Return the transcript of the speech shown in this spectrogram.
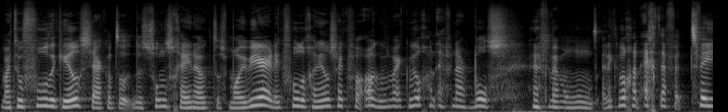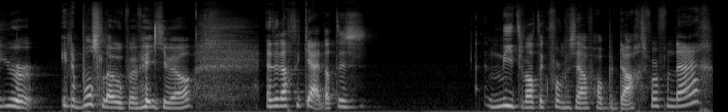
Maar toen voelde ik heel sterk, want de zon scheen ook, het was mooi weer. En ik voelde gewoon heel sterk van, oh, maar ik wil gewoon even naar het bos met mijn hond. En ik wil gewoon echt even twee uur in het bos lopen, weet je wel. En toen dacht ik, ja, dat is, niet wat ik voor mezelf had bedacht voor vandaag.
